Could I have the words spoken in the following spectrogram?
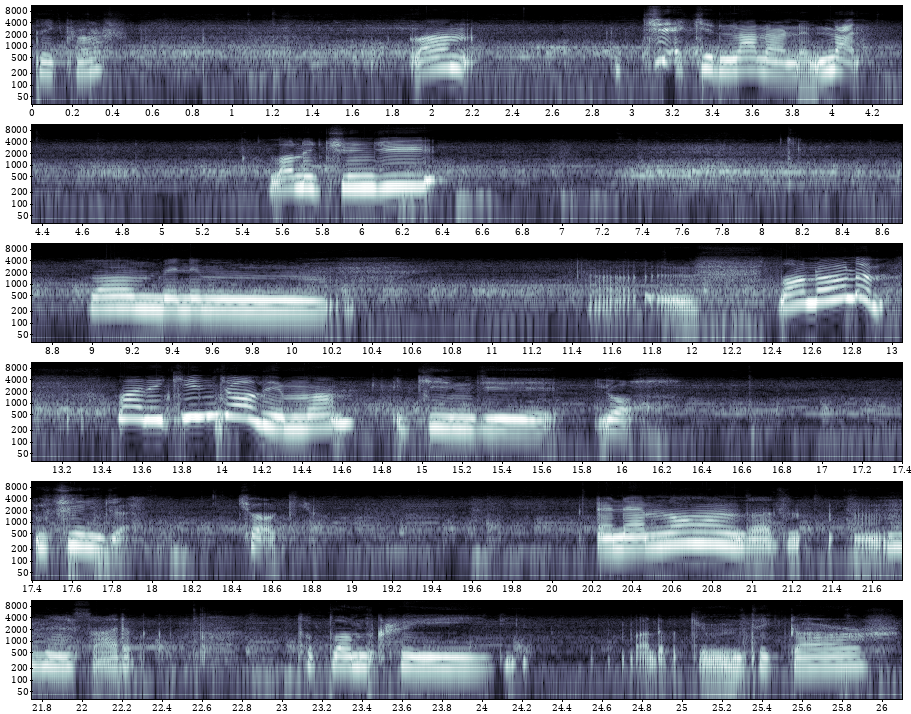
Tekrar. Lan çekin lan önümden. Lan üçüncü. Lan benim. Üf. Lan oğlum. Lan ikinci olayım lan. İkinci yok. Üçüncü. Çok iyi. Önemli olan zaten neyse hadi. Toplam kredi. Hadi bakayım tekrar.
